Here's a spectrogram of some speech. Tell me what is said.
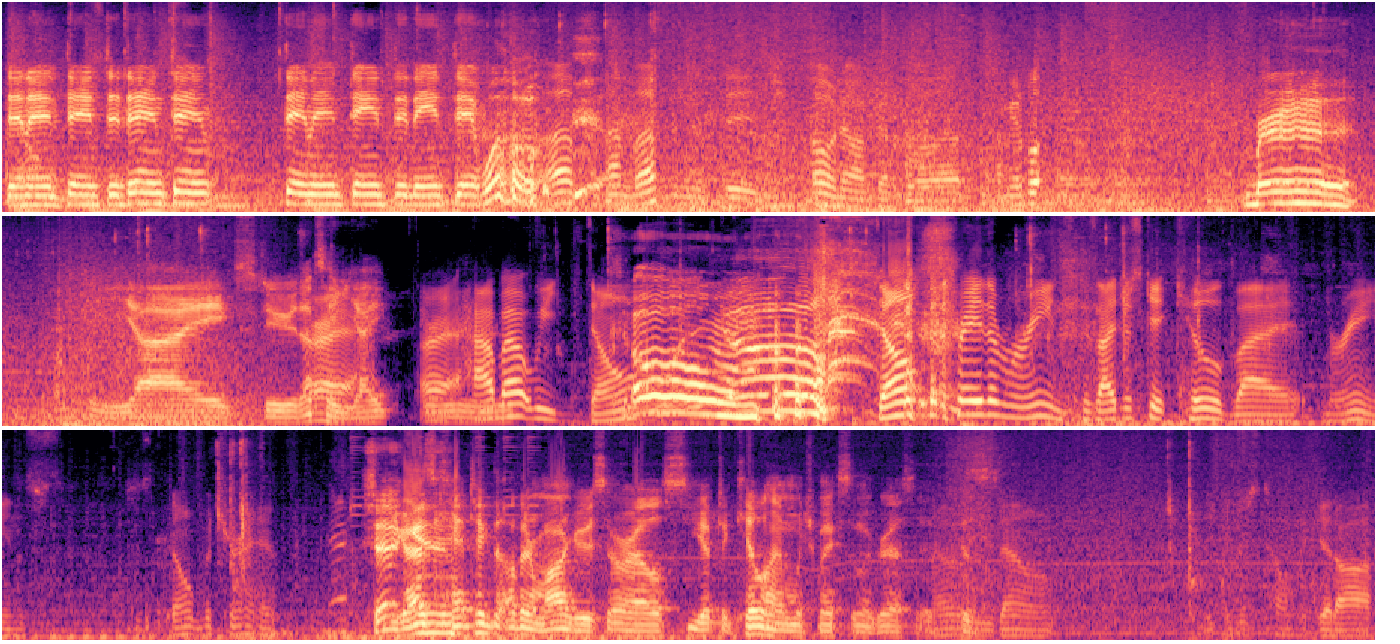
Dun dun dun dun dun dun dun dun dun dun dun dun. Whoa! Up, I'm up in this bitch. Oh no, I'm gonna blow up. I'm gonna blow. Bruh. Yikes, dude. That's Alright, a yike. All right, how about we don't Oh! don't betray the Marines because I just get killed by Marines. Just don't betray him. Check You guys in. can't take the other mongoose, or else you have to kill him, which makes them aggressive. No, 'cause you don't. You can just tell him to get off.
